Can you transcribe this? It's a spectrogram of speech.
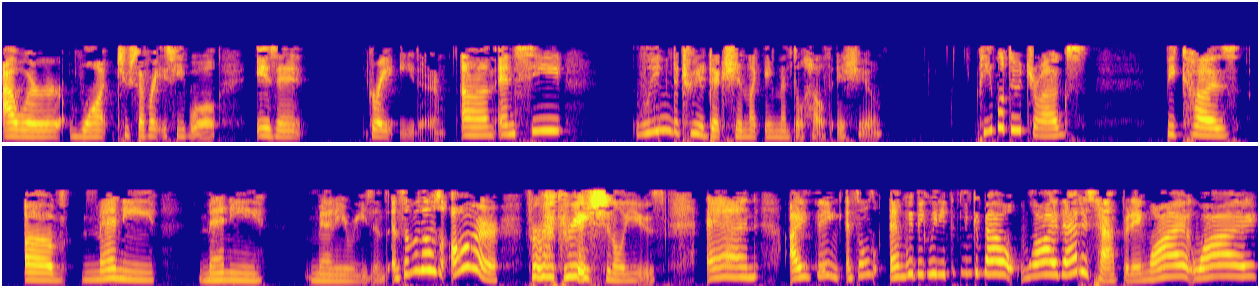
our want to separate these people isn't great either. Um, and C, we need to treat addiction like a mental health issue. People do drugs because of many, many, many reasons. And some of those are for recreational use. And I think, and so, and we think we need to think about why that is happening. Why, why,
